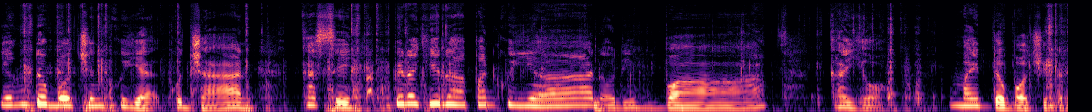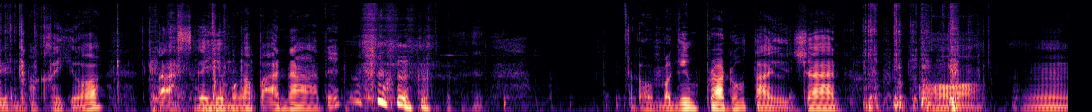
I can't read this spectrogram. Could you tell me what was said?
yung double chin ko, ya, ko dyan. Kasi pinaghirapan ko yan, o di ba? Kayo, may double chin rin ba kayo? Taas nga yung mga paa natin. oh, maging proud tayo dyan. Oh, mm.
